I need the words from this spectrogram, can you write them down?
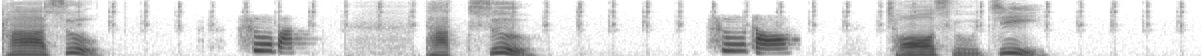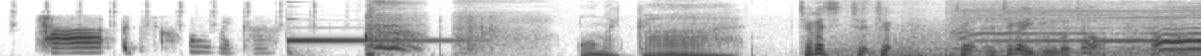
가수, 수박, 박수, 수저, 저수지, 자, oh my God. Oh my God. 제가 지- 제, 제, 제가, 제가 이긴 거죠? 아!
